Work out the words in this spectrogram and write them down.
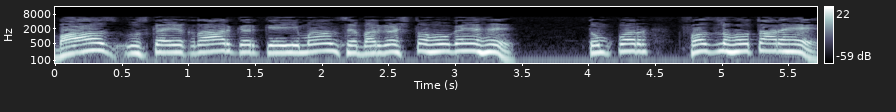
بعض اس کا اقرار کر کے ایمان سے برگشتہ ہو گئے ہیں۔ تم پر فضل ہوتا رہے۔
